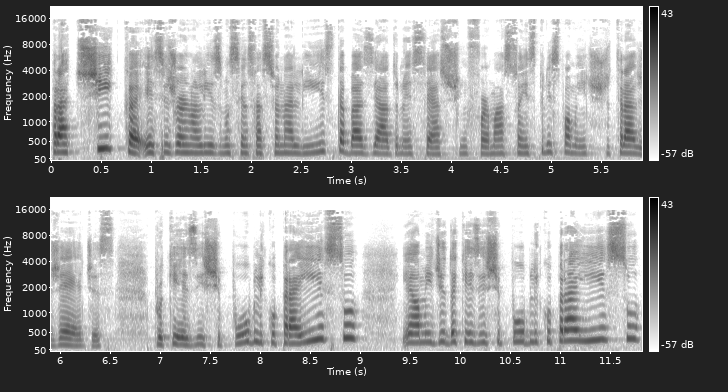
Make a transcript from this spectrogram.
pratica esse jornalismo sensacionalista baseado no excesso de informações, principalmente de tragédias, porque existe público para isso, e à medida que existe público para isso,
